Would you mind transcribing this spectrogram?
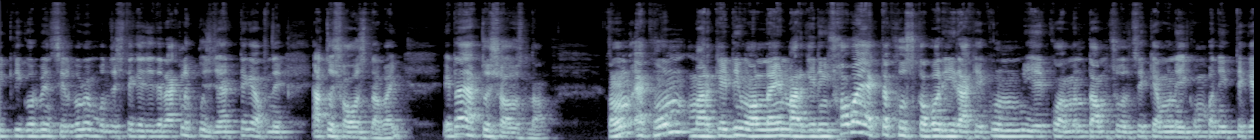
বিক্রি করবেন সেল করবেন, পঞ্চাশ টাকা কেজিতে রাখলে পঁচিশ হাজার টাকা আপনি এত সহজ না ভাই। এটা এত সহজ না। কারণ এখন মার্কেটিং অনলাইন মার্কেটিং সবাই একটা খোঁজ খবরই রাখে, কোন ইয়ে কেমন দাম চলছে, কেমন এই কোম্পানির থেকে।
